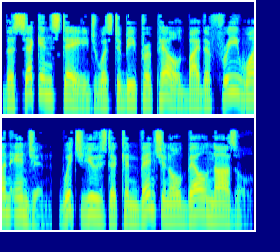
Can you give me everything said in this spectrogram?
The second stage was to be propelled by the FRE-1 engine, which used a conventional Bell nozzle.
